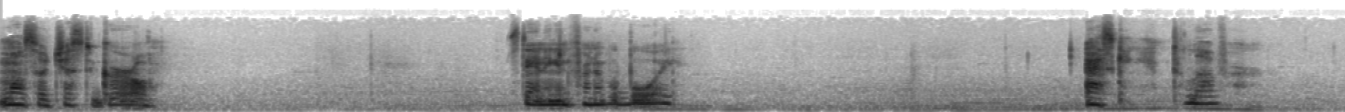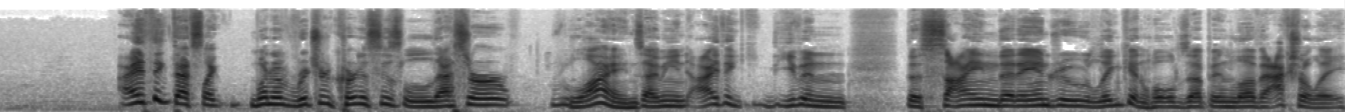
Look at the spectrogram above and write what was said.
I'm also just a girl standing in front of a boy, asking him to love her. I think that's like one of Richard Curtis's lesser lines. I mean, I think even the sign that Andrew Lincoln holds up in Love Actually,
